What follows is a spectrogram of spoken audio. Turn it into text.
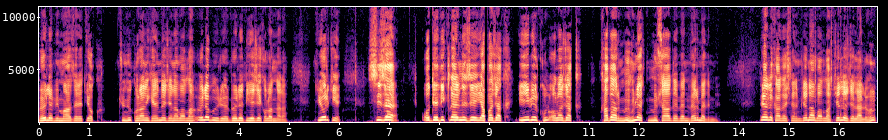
böyle bir mazeret yok. Çünkü Kur'an-ı Kerim'de Cenab-ı Allah öyle buyuruyor böyle diyecek olanlara. Diyor ki size o dediklerinizi yapacak, iyi bir kul olacak kadar mühlet, müsaade ben vermedim mi? Değerli kardeşlerim Cenab-ı Allah Celle Celaluhu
